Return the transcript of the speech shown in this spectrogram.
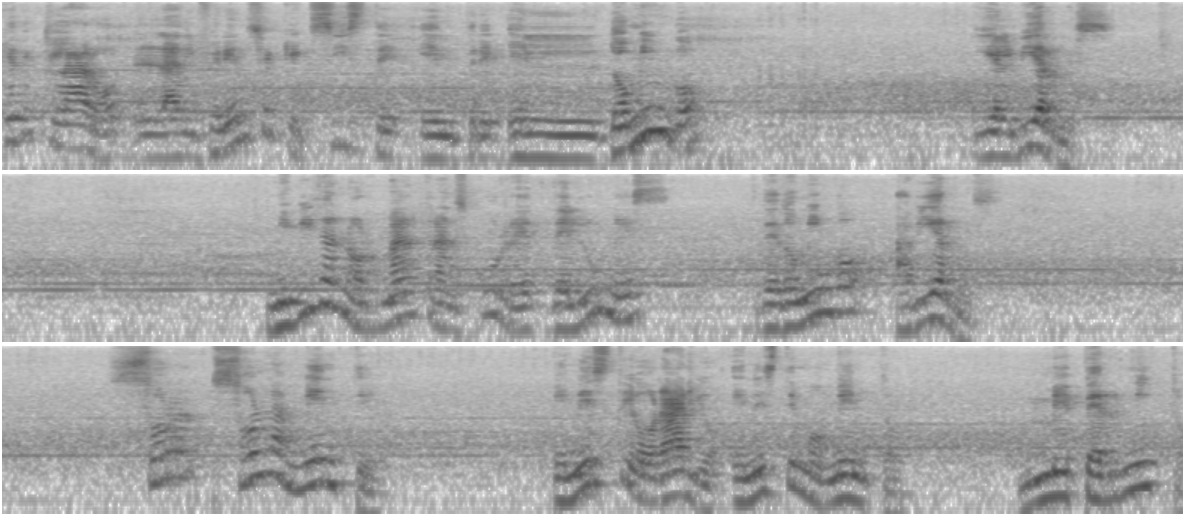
quede claro la diferencia que existe entre el domingo y el viernes. Mi vida normal transcurre de lunes, de domingo a viernes. solamente en este horario, en este momento, me permito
